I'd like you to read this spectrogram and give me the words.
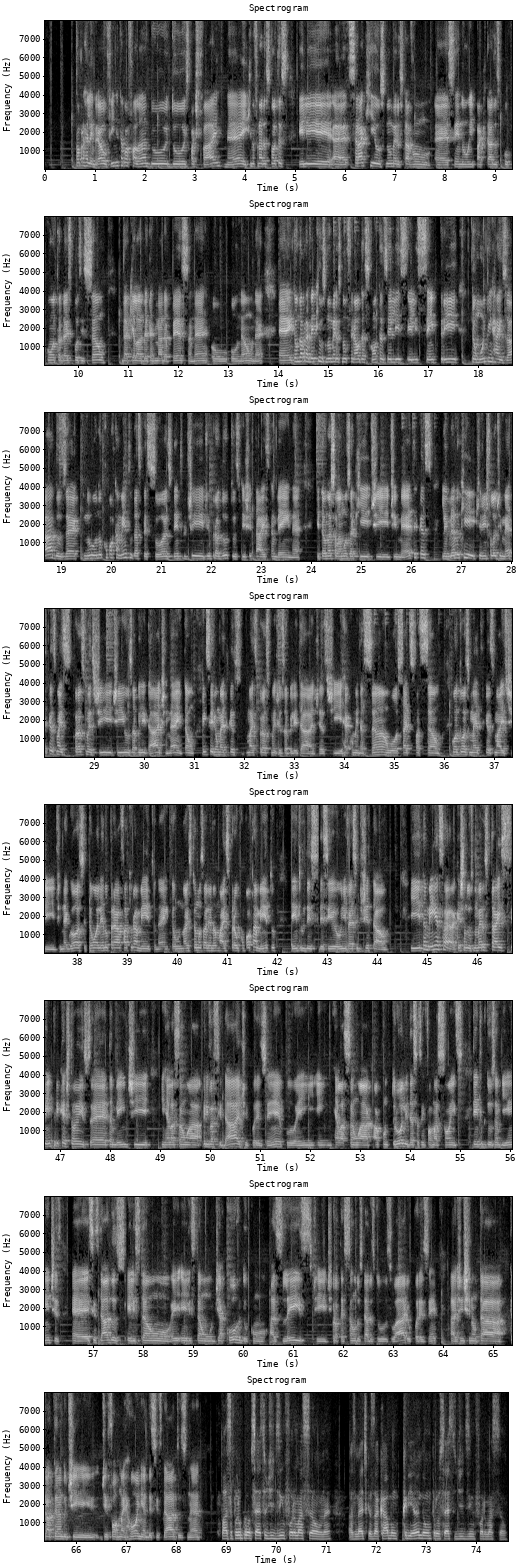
só para relembrar, o Vini estava falando do Spotify, né? E que no final das contas, ele. É, será que os números estavam é, sendo impactados por conta da exposição daquela determinada peça, né? Ou, ou não, né? É, então dá para ver que os números, no final das contas, eles, eles sempre estão muito enraizados é, no, no comportamento das pessoas dentro de, de produtos digitais também, né? Então, nós falamos aqui de, de métricas, lembrando que, que a gente falou de métricas mais próximas de, de usabilidade, né? Então, quem seriam métricas mais próximas de usabilidade? As de recomendação ou satisfação? Quanto às métricas mais de, de negócio, estão olhando para faturamento, né? Então, nós estamos olhando mais para o comportamento dentro desse, desse universo digital. E também essa questão dos números traz sempre questões é, também de em relação à privacidade, por exemplo, em, em relação ao controle dessas informações dentro dos ambientes. É, esses dados eles estão eles estão de acordo com as leis de, de proteção dos dados do usuário, por exemplo. A gente não está tratando de, de forma errônea desses dados, né? Passa por um processo de desinformação, né? as métricas acabam criando um processo de desinformação.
